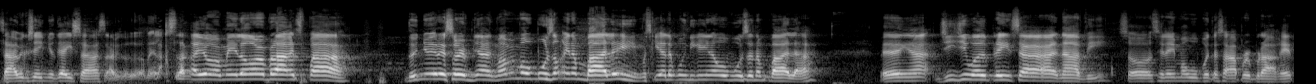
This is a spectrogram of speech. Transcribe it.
sabi ko sa inyo guys ha, sabi ko, relax lang kayo, may lower brackets pa. Doon nyo i-reserve yan. Mami, maubusan kayo ng bala eh. Maski alam kong hindi kayo naubusan ng bala. Pero nga, GG well played sa Navi. So, sila yung mapupunta sa upper bracket.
